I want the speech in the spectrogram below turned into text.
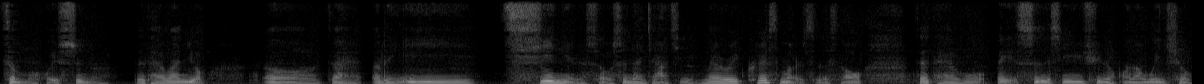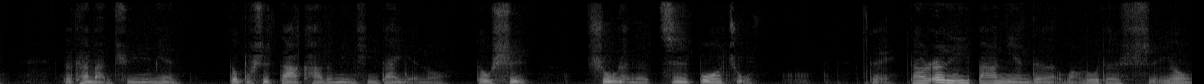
怎么回事呢？在台湾有，呃，在二零一七年的时候，圣诞假期 （Merry Christmas） 的时候，在台北市的新一区的华纳微秀的看板区里面，都不是大咖的明星代言哦，都是素人的直播主。对，到二零一八年的网络的使用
